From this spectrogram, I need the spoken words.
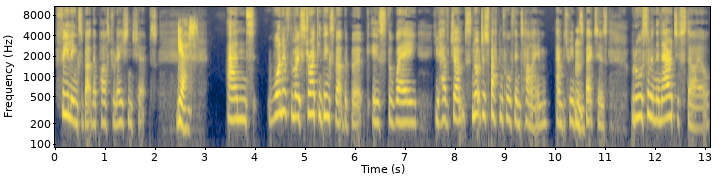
feelings about their past relationships. Yes. And one of the most striking things about the book is the way you have jumps not just back and forth in time and between mm. perspectives, but also in the narrative style.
